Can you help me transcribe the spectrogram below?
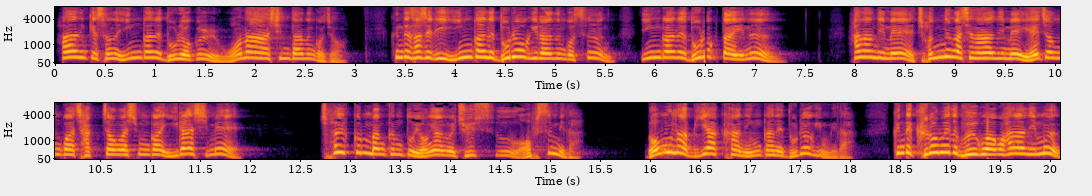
하나님께서는 인간의 노력을 원하신다는 거죠. 근데 사실 이 인간의 노력이라는 것은 인간의 노력 따위는 하나님의 전능하신 하나님의 예정과 작정하심과 일하심에 철근만큼도 영향을 줄 수 없습니다. 너무나 미약한 인간의 노력입니다. 근데 그럼에도 불구하고 하나님은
